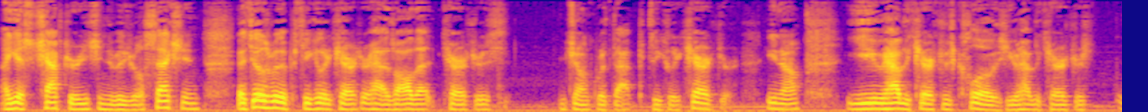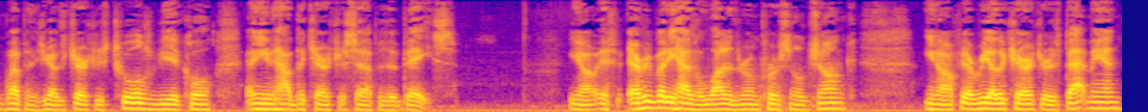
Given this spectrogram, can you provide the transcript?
I guess, chapter, each individual section that deals with a particular character, has all that character's junk with that particular character. You know, you have the character's clothes, you have the character's weapons, you have the character's tools, vehicle, and you have the character set up as a base. You know, if everybody has a lot of their own personal junk, you know, if every other character is Batman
